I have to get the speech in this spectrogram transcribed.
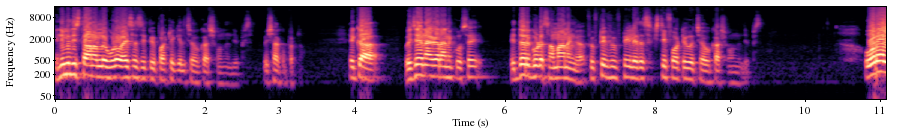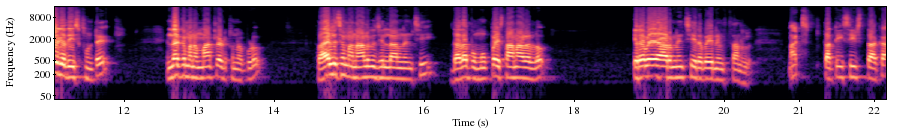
ఎనిమిది స్థానాల్లో కూడా వైఎస్ఆర్సీపీ పార్టీ గెలిచే అవకాశం ఉందని చెప్పేసి విశాఖపట్నం. ఇక విజయనగరానికి వస్తే ఇద్దరు కూడా సమానంగా ఫిఫ్టీ ఫిఫ్టీ లేదా సిక్స్టీ ఫార్టీ వచ్చే అవకాశం ఉందని చెప్పేసి ఓవరాల్గా తీసుకుంటే ఇందాక మనం మాట్లాడుకున్నప్పుడు రాయలసీమ నాలుగు జిల్లాల నుంచి దాదాపు ముప్పై స్థానాలలో ఇరవై ఆరు నుంచి ఇరవై ఎనిమిది స్థానాలు మ్యాక్స్ థర్టీ సీట్స్ దాకా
